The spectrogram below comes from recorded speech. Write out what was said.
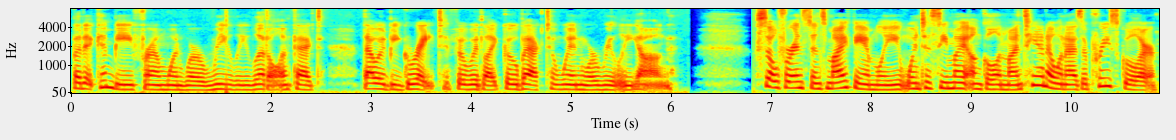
but it can be from when we're really little. In fact, that would be great if it would like go back to when we're really young. So, for instance, my family went to see my uncle in Montana when I was a preschooler.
